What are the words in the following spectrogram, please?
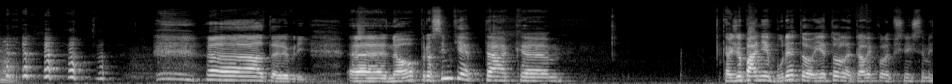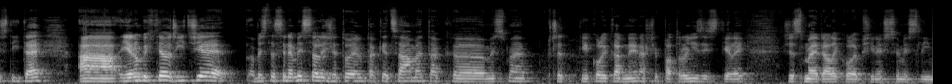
No. ah, to je dobrý. Uh, no, prosím tě, tak... Uh, Každopádně bude to, je to daleko lepší, než si myslíte. A jenom bych chtěl říct, že abyste si nemysleli, že to jen tak kecáme, tak uh, my jsme před několika dny naši patroni zjistili, že jsme daleko lepší, než si myslí,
